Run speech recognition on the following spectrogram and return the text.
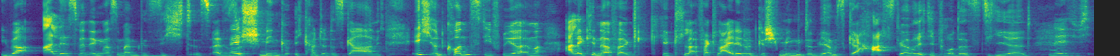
Über alles, wenn irgendwas in meinem Gesicht ist. Also so Echt? Schminke. Ich kannte das gar nicht. Ich und Konsti früher immer alle Kinder ver verkleidet und geschminkt und wir haben es gehasst. Wir haben richtig protestiert. Nee, ich mich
